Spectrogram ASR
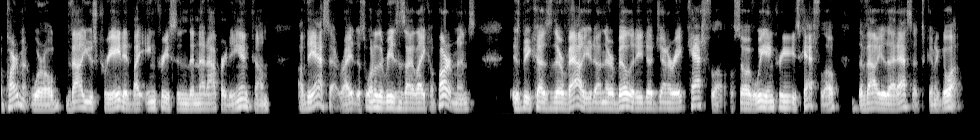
apartment world, value is created by increasing the net operating income of the asset, right? That's one of the reasons I like apartments is because they're valued on their ability to generate cash flow. So if we increase cash flow, the value of that asset's going to go up.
